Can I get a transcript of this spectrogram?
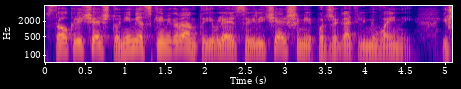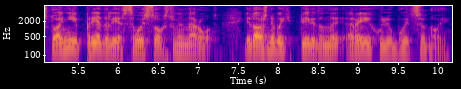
стал кричать, что немецкие эмигранты являются величайшими поджигателями войны и что они предали свой собственный народ и должны быть переданы Рейху любой ценой.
